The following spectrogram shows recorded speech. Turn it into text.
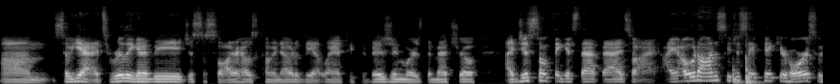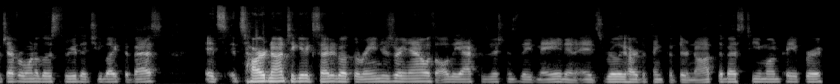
Um, so yeah, it's really going to be just a slaughterhouse coming out of the Atlantic Division, whereas the Metro, I just don't think it's that bad. So I, I would honestly just say pick your horse, whichever one of those three that you like the best. It's it's hard not to get excited about the Rangers right now with all the acquisitions they've made, and it's really hard to think that they're not the best team on paper.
